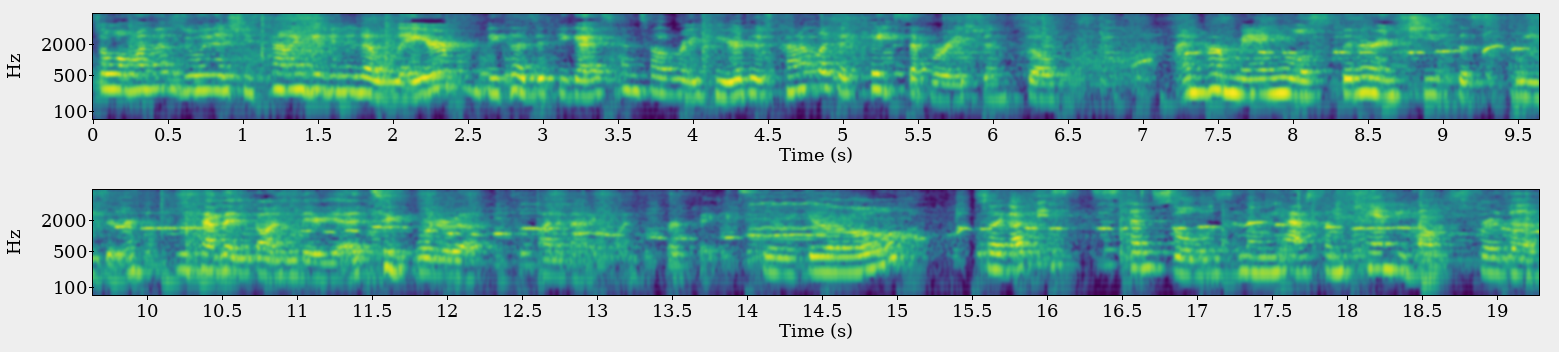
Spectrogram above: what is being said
So what Manda's doing is she's kind of giving it a layer because if you guys can tell right here, there's kind of like a cake separation. So I'm her manual spinner and she's the squeezer. We haven't gotten there yet to order a automatic one. Perfect. Here we go. So I got these stencils and then we have some candy melts for the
